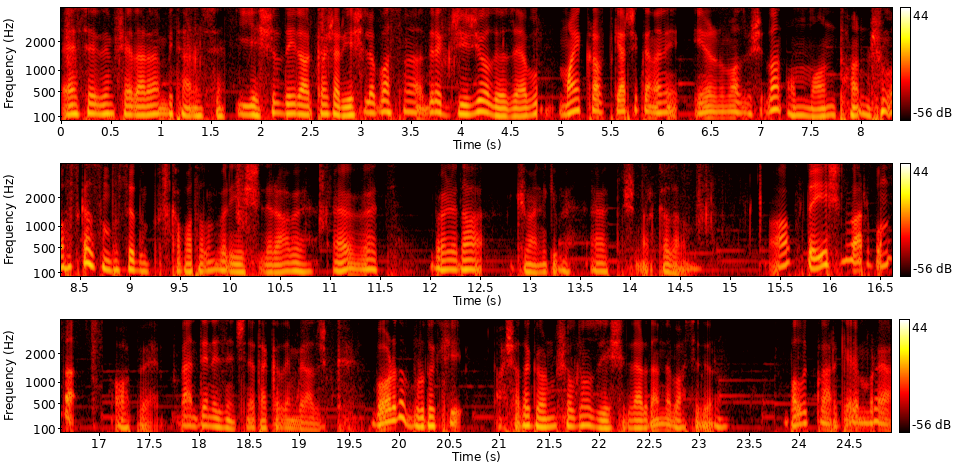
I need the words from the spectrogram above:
en sevdiğim şeylerden bir tanesi. Yeşil değil arkadaşlar. Yeşile basma direkt GG oluyoruz ya. Bu Minecraft gerçekten hani inanılmaz bir şey. Lan aman tanrım az kalsın basıyordum. Kapatalım böyle yeşilleri abi. Evet. Böyle daha güvenli gibi. Evet şunları kazalım. Aa burada yeşil var. Bunda. Oh be. Ben denizin içinde takılayım birazcık. Bu arada buradaki aşağıda görmüş olduğunuz yeşillerden de bahsediyorum. Balıklar gelin buraya.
